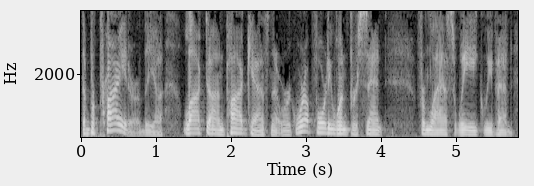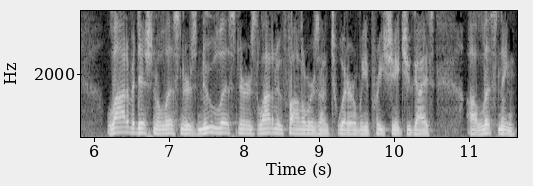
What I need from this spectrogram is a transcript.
the proprietor of the uh, Locked On Podcast Network, we're up 41% from last week. We've had a lot of additional listeners, new listeners, a lot of new followers on Twitter. We appreciate you guys uh, listening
